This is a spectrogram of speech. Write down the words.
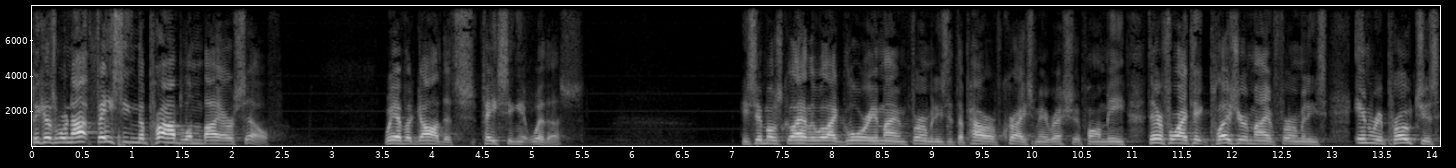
because we're not facing the problem by ourselves. We have a God that's facing it with us. He said, Most gladly will I glory in my infirmities, that the power of Christ may rest upon me. Therefore, I take pleasure in my infirmities, in reproaches,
